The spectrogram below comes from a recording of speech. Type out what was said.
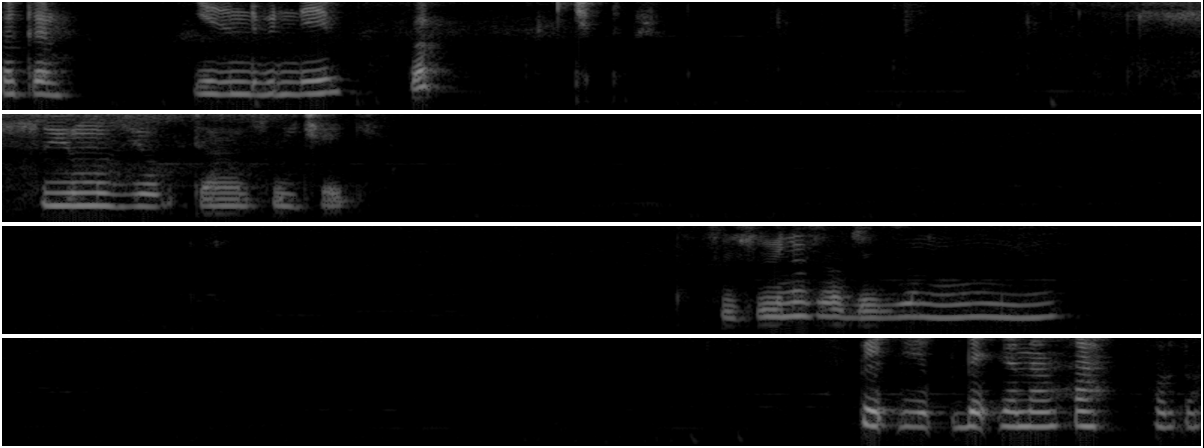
Bakın. Yerinde bindeyim. Bak. Çıktım. Suyumuz yok. Bir tane su içecek. Su suyu nasıl alacağız lan olmuyor. Bekle, beklemem. Heh orada.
